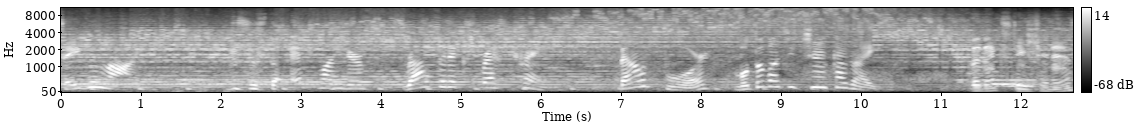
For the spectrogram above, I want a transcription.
saving lives. This is the X-Liner Rapid Express train bound for Motomachi Chukagai. The next station is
